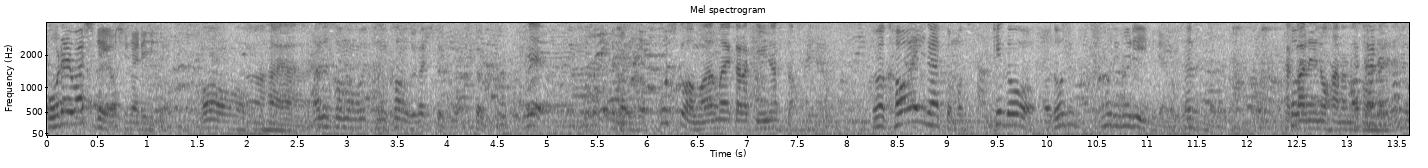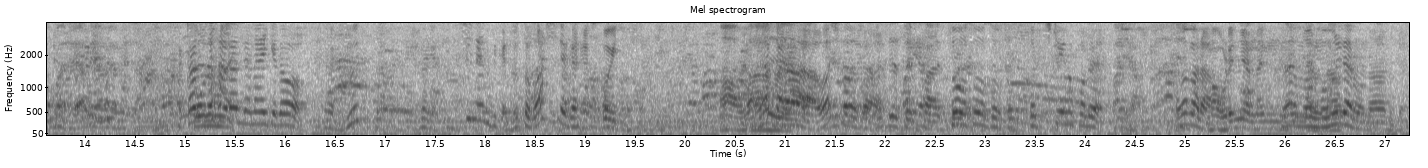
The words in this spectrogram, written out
俺はして吉成みたいな。あはいはいああでそのうちの彼女が1人。1人。でって感じだっコシコは前々から気になってたの？たまあ可愛いなと思ってたけどあどうせ無理無理みたいななんつうんだろう。高嶺の花の存在。高嶺の花。じゃないけどずっなんか1年の時からずっと和下がかっこいいんですよあだ。から鷲田が鷲田先輩そうそうそうそそっち系の子で。だから、まあ俺には何なまあ、もう無理だろうなみたいな。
